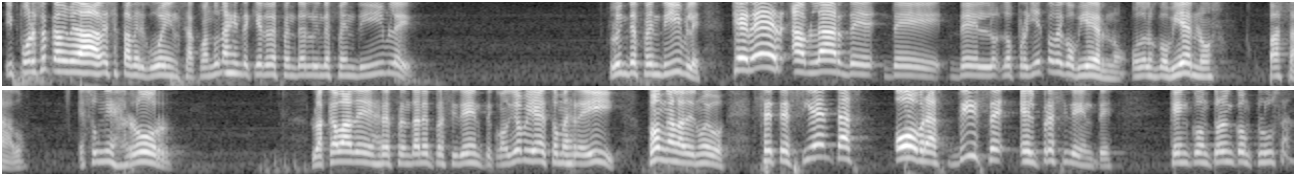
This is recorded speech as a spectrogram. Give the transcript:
Y por eso que a mí me da a veces esta vergüenza, cuando una gente quiere defender lo indefendible. Lo indefendible. Querer hablar de, los proyectos de gobierno o de los gobiernos pasados es un error. Lo acaba de refrendar el presidente. Cuando yo vi esto me reí. Pónganla de nuevo. 700 obras, dice el presidente, que encontró inconclusa,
